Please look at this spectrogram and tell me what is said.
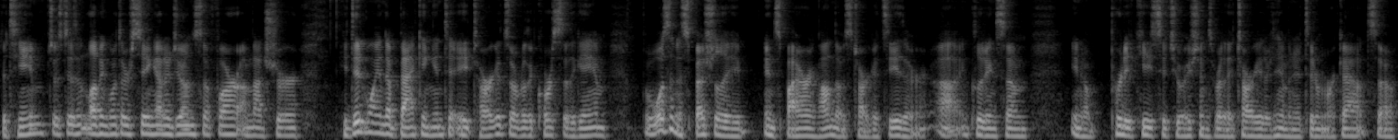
the team just isn't loving what they're seeing out of Jones so far, I'm not sure. He did wind up backing into eight targets over the course of the game, but wasn't especially inspiring on those targets either, uh, including some, you know, pretty key situations where they targeted him and it didn't work out. So,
